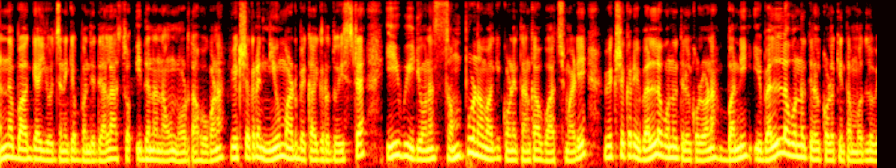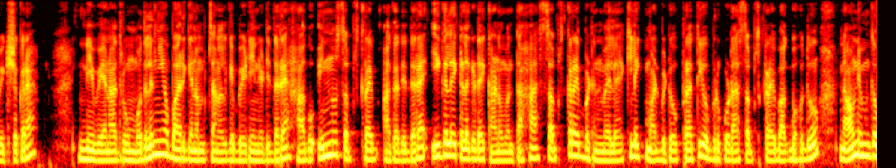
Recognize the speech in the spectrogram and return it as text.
ಅನ್ನಭಾಗ್ಯ ಯೋಜನೆಗೆ ಬಂದಿದೆಯಲ್ಲ ಸೊ ಇದನ್ನು ನಾವು ನೋಡ್ತಾ ಹೋಗೋಣ. ವೀಕ್ಷಕರೇ, ನೀವು ಮಾಡಬೇಕಾಗಿರೋದು ಇಷ್ಟೇ. ಈ ವಿಡಿಯೋನ ಸಂಪೂರ್ಣವಾಗಿ ಕೊನೆ ತನಕ ವಾಚ್ ಮಾಡಿ. ವೀಕ್ಷಕರು, ಇವೆಲ್ಲವನ್ನು ತಿಳ್ಕೊಳ್ಳೋಣ. ಬನ್ನಿ, ಇವೆಲ್ಲವನ್ನು ತಿಳ್ಕೊಳ್ಳೋಕ್ಕಿಂತ ಮೊದಲು ವೀಕ್ಷಕರೇ. ನೀವೇನಾದರೂ ಮೊದಲನೆಯ ಬಾರಿಗೆ ನಮ್ಮ ಚಾನಲ್ಗೆ ಭೇಟಿ ನೀಡಿದರೆ ಹಾಗೂ ಇನ್ನೂ ಸಬ್ಸ್ಕ್ರೈಬ್ ಆಗದಿದ್ದರೆ ಈಗಲೇ ಕೆಳಗಡೆ ಕಾಣುವಂತಹ ಸಬ್ಸ್ಕ್ರೈಬ್ ಬಟನ್ ಮೇಲೆ ಕ್ಲಿಕ್ ಮಾಡಿಬಿಟ್ಟು ಪ್ರತಿಯೊಬ್ಬರು ಕೂಡ ಸಬ್ಸ್ಕ್ರೈಬ್ ಆಗಬಹುದು. ನಾವು ನಿಮಗೆ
